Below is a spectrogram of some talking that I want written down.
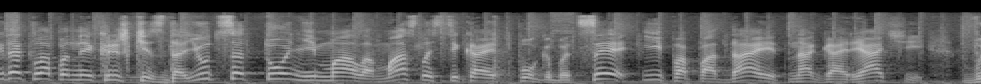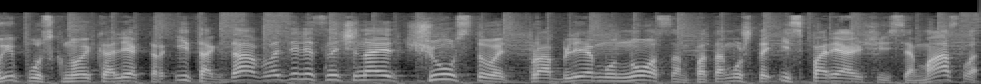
Когда клапанные крышки сдаются, то немало масла стекает по ГБЦ и попадает на горячий выпускной коллектор. И тогда владелец начинает чувствовать проблему носом, потому что испаряющееся масло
